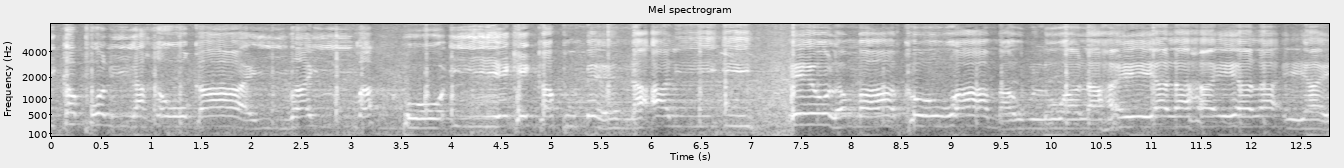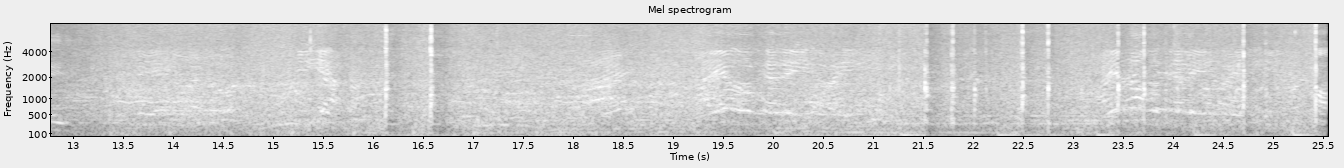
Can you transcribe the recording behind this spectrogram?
I ka poli laka o ka iwaiwa Hōʻī e ke kapu me nā aliʻi E ola mākou a mau loa La haea, la haea, la e ai E ola loa i ia Ae, ae a ʻōlele i ka aliʻi Ae la ʻōlele i Hawaiʻi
